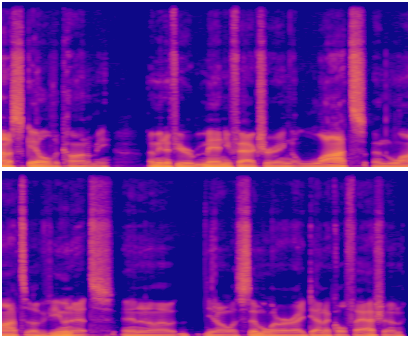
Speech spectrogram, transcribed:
on a scale of economy. I mean, if you're manufacturing lots and lots of units in a you know a similar or identical fashion,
